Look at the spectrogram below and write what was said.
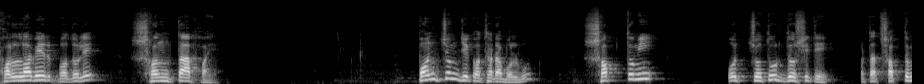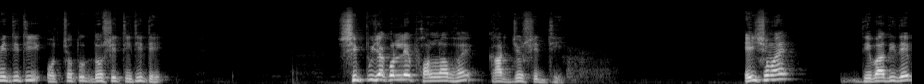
ফললাভের বদলে সন্তাপ হয়। পঞ্চম যে কথাটা বলব, সপ্তমী ও চতুর্দশীতে, অর্থাৎ সপ্তমী তিথি ও চতুর্দশী তিথিতে শিব পূজা করলে ফল লাভ হয় কার্যসিদ্ধি এই সময় দেবাদিদেব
